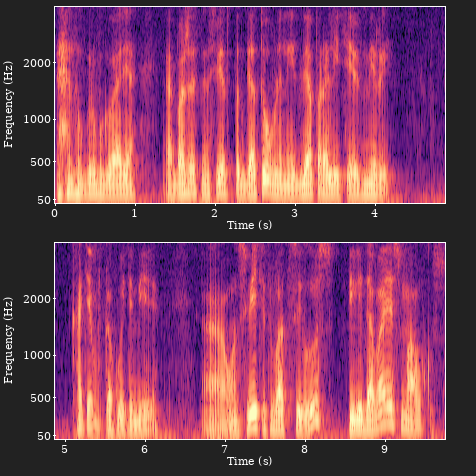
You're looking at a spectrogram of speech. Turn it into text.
ну, грубо говоря, Э, божественный свет, подготовленный для пролития в миры, хотя бы в какой-то мере, э, он светит в Ацилус, передаваясь Малхус.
